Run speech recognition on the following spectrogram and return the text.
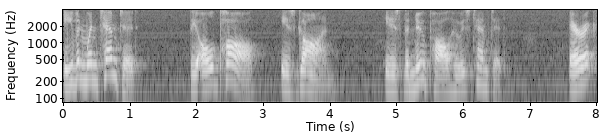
Even when tempted, the old Paul is gone. It is the new Paul who is tempted. Eric,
